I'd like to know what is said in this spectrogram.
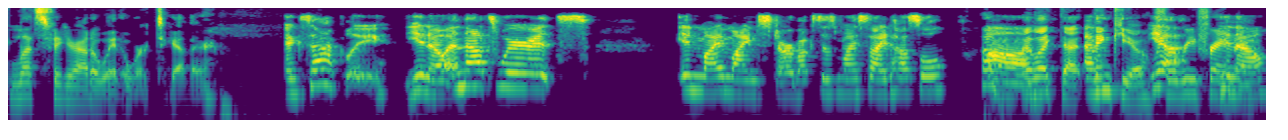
Let's figure out a way to work together. Exactly. You know, and that's where it's in my mind Starbucks is my side hustle. Oh, I Um, like that. Thank you yeah, for reframing. You know,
